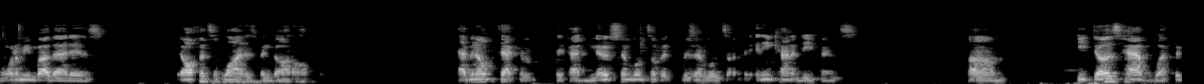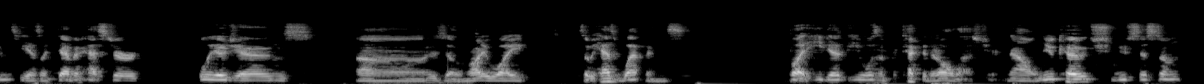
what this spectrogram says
And what I mean by that is the offensive line has been god awful. Have been able to protect them. They've had no semblance of it, resemblance of any kind of defense. Um, he does have weapons. He has like Devin Hester, Julio Jones, uh, who's the Roddy White. So he has weapons, but he did he wasn't protected at all last year. Now new coach, new system.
